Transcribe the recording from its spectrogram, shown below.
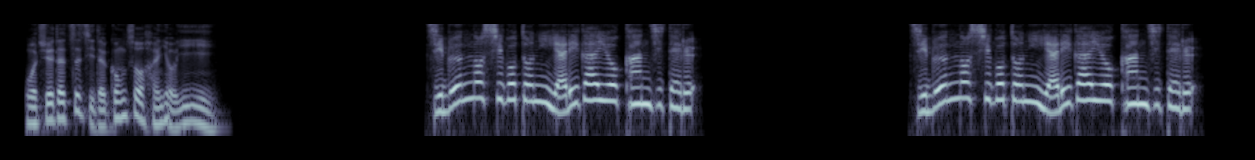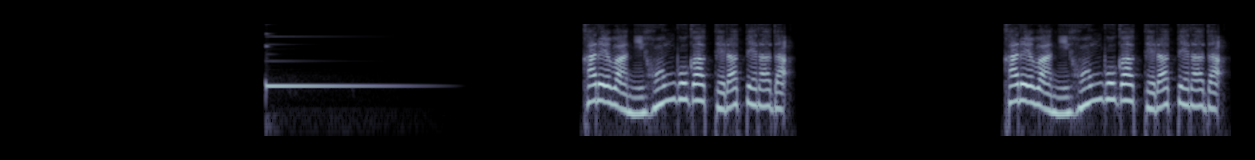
我觉得自己的工作很有意义。自分の仕事にやりがいを感じてる。自分の仕事にやりがいを感じてる。彼は日本語がペラペラだ。彼は日本語がペラペラだ。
